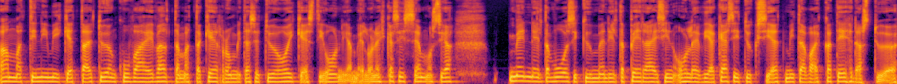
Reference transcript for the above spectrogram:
ammattinimike tai työnkuva ei välttämättä kerro, mitä se työ oikeasti on. Ja meillä on ehkä siis semmoisia menneiltä vuosikymmeniltä peräisin olevia käsityksiä, että mitä vaikka tehdastyö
